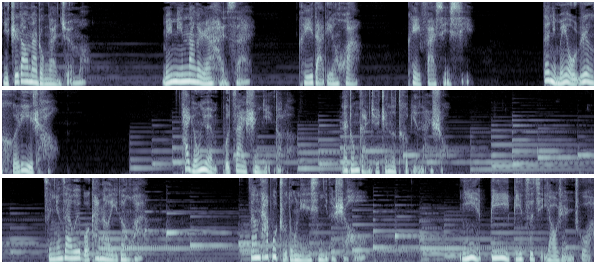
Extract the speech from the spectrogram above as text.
你知道那种感觉吗？明明那个人还在，可以打电话，可以发信息，但你没有任何立场，他永远不再是你的了。那种感觉真的特别难受。曾经在微博看到一段话：当他不主动联系你的时候，你也逼一逼自己要忍住啊，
